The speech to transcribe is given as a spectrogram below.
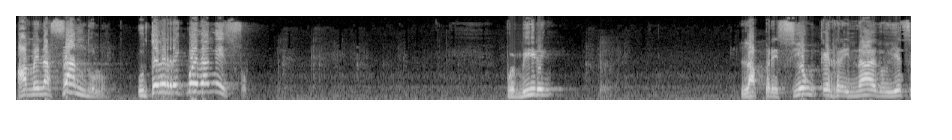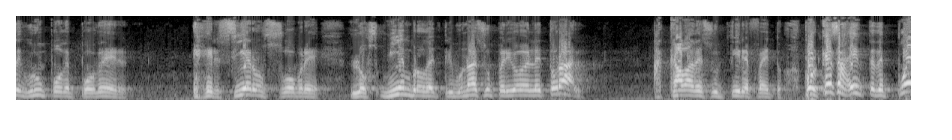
amenazándolo. ¿Ustedes recuerdan eso? Pues miren, la presión que Reinaldo y ese grupo de poder ejercieron sobre los miembros del Tribunal Superior Electoral acaba de surtir efecto. Porque esa gente después,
